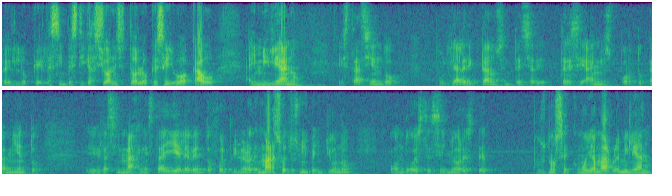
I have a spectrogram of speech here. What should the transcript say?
eh, lo que las investigaciones y todo lo que se llevó a cabo, a Emiliano está haciendo, pues ya le dictaron sentencia de 13 años por tocamiento. Eh, las imágenes está ahí, el evento fue el primero de marzo del 2021, cuando este señor, este, pues no sé cómo llamarlo, Emiliano,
